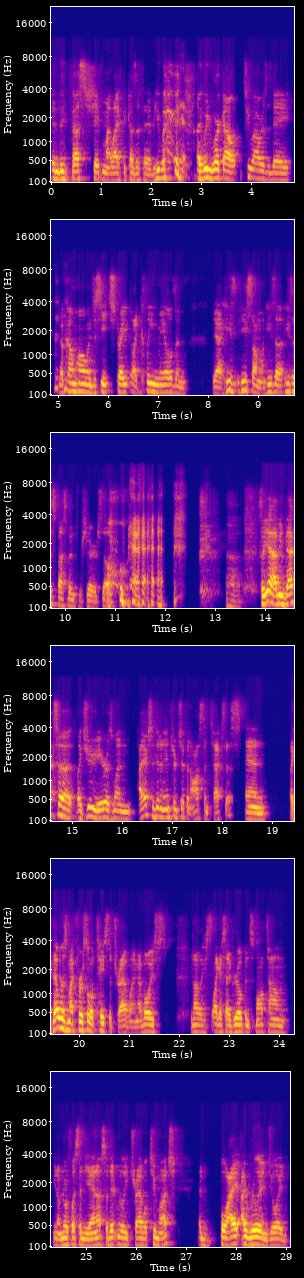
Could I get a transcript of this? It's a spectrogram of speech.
in the best shape of my life because of him. He would like we'd work out two hours a day, you know, come home and just eat straight, like clean meals and yeah, he's he's someone. He's a he's a specimen for sure. So uh, so yeah, I mean, back to like junior year is when I actually did an internship in Austin, Texas, and like that was my first little taste of traveling. I've always, you know, like, like I said, I grew up in small town, you know, Northwest Indiana, so didn't really travel too much. And boy, I, I really enjoyed,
